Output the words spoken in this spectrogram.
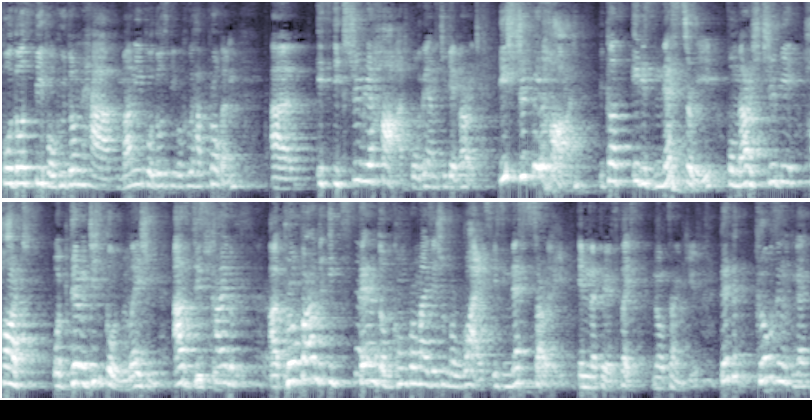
for those people who don't have money, for those people who have problem, uh, it's extremely hard for them to get married. It should be hard because it is necessary for marriage to be hard or very difficult relation, as this kind of uh, profound extent of compromisation of rights is necessary in the first place. No, thank you. Then the closing uh,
